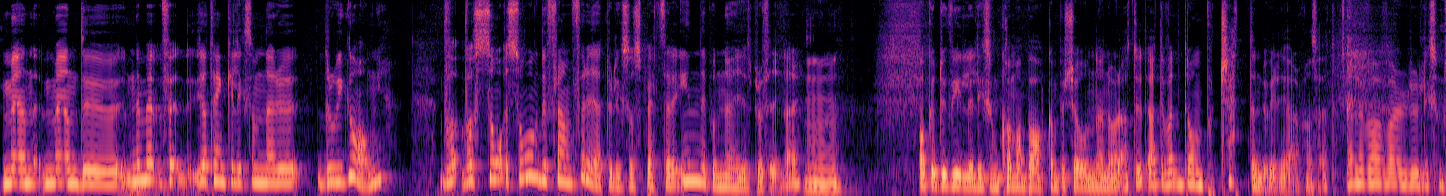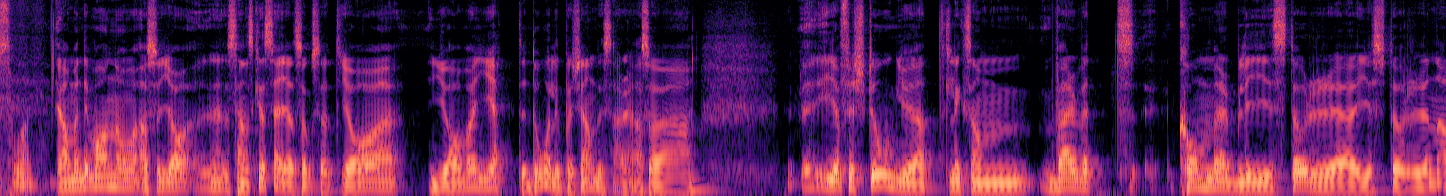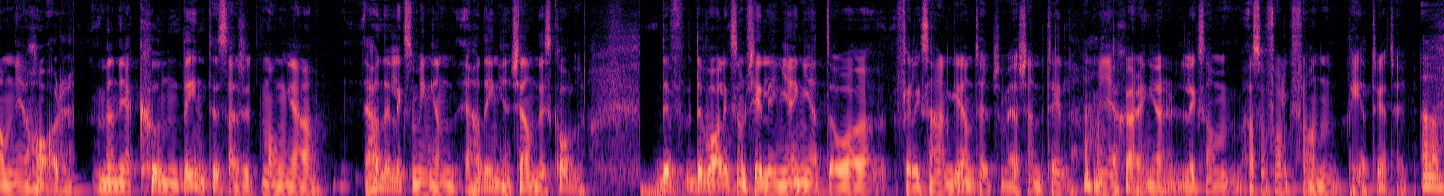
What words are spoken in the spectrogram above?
Men, men du, nej men jag tänker liksom när du drog igång. Vad, vad så, såg du framför dig att du liksom spetsade in dig på nöjesprofiler? Mm. Och att du ville liksom komma bakom personen och att, du, att det var de porträtten du ville göra på något sätt? Eller vad var det du liksom såg? Ja men det var nog, alltså jag, sen ska sägas också att jag, jag var jättedålig på kändisar. Alltså, jag förstod ju att liksom värvet kommer bli större ju större namn jag har. Men jag kunde inte särskilt många, jag hade liksom ingen, jag hade ingen kändiskoll. Det, det var liksom Killinggänget och Felix Herngren typ som jag kände till. Uh. Mia Skäringer, liksom, alltså folk från P3 typ. Uh.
